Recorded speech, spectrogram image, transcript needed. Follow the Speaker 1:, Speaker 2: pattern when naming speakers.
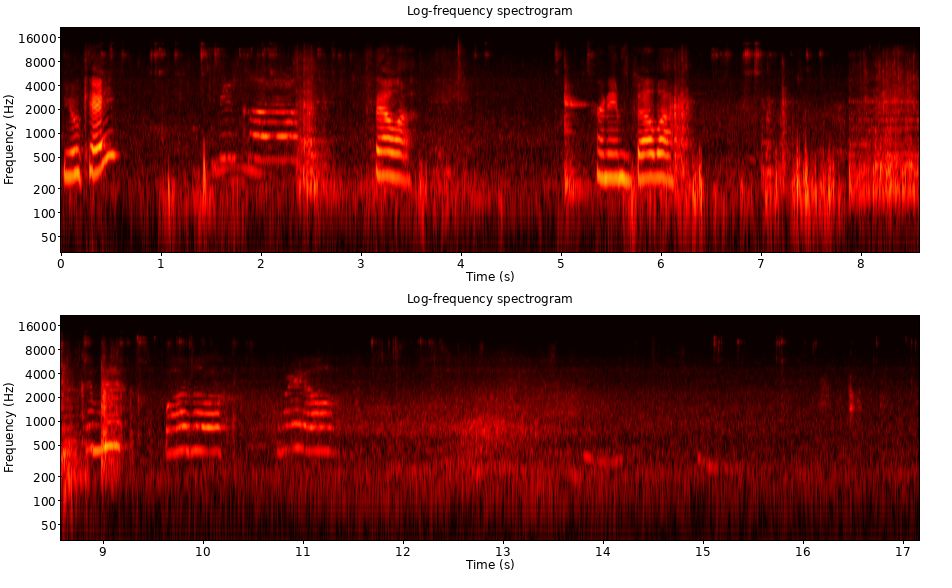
Speaker 1: You okay? Bella. Her name's Bella.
